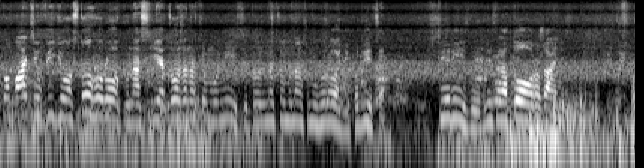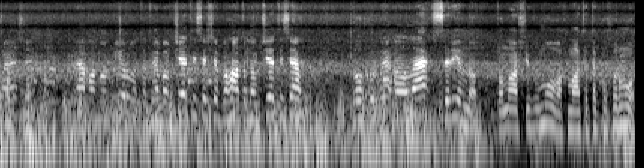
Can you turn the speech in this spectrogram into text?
Хто бачив відео з того року, у нас є теж на цьому місці, теж на цьому нашому городі. Подивіться. Всі різні, дивіться на того урожайність. Чуть менше, треба нормірувати, треба вчитися, ще багато нам вчитися до хурми, але все рівно в домашніх умовах мати таку хурму.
